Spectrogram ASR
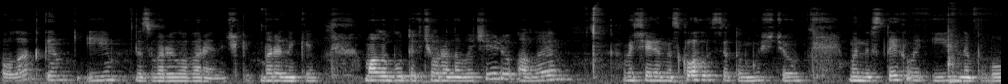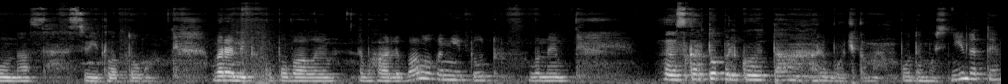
оладки і зварила варенички. Вареники мали бути вчора на вечерю, але вечеря не склалася, тому що ми не встигли і не було у нас світла вдома. Вареники купували в Галі Баловані. Тут вони е, з картопелькою та грибочками. Будемо снідати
